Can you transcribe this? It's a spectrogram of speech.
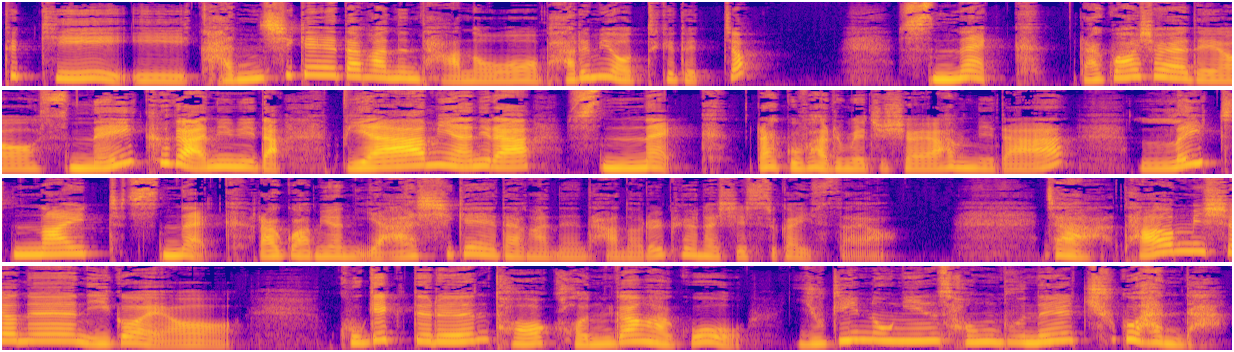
특히 이 간식에 해당하는 단어 발음이 어떻게 됐죠? snack라고 하셔야 돼요. snake가 아닙니다. 뺨이 아니라 snack라고 발음해 주셔야 합니다. late night snack라고 하면 야식에 해당하는 단어를 표현하실 수가 있어요. 자, 다음 미션은 이거예요. 고객들은 더 건강하고 유기농인 성분을 추구한다.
